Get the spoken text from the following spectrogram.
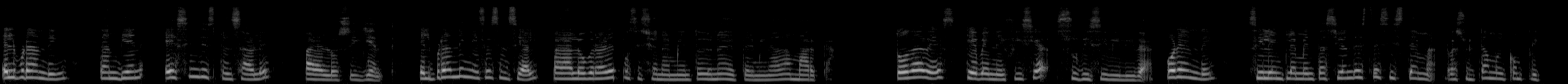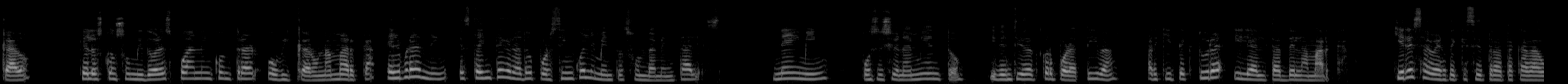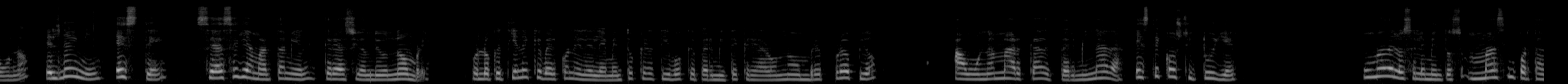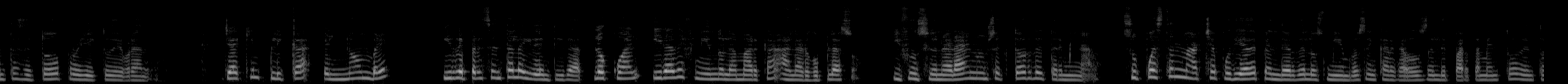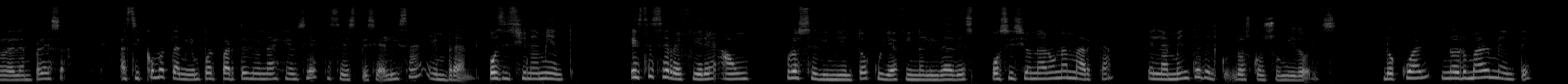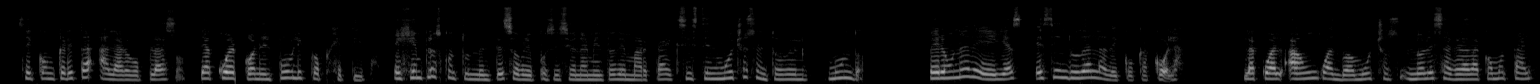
El branding también es indispensable para lo siguiente. El branding es esencial para lograr el posicionamiento de una determinada marca, toda vez que beneficia su visibilidad. Por ende, si la implementación de este sistema resulta muy complicado, que los consumidores puedan encontrar o ubicar una marca, el branding está integrado por cinco elementos fundamentales. Naming, posicionamiento, identidad corporativa, arquitectura y lealtad de la marca. ¿Quieres saber de qué se trata cada uno? El naming, este, se hace llamar también creación de un nombre, por lo que tiene que ver con el elemento creativo que permite crear un nombre propio a una marca determinada. Este constituye uno de los elementos más importantes de todo proyecto de branding, ya que implica el nombre y representa la identidad, lo cual irá definiendo la marca a largo plazo y funcionará en un sector determinado. Su puesta en marcha podía depender de los miembros encargados del departamento dentro de la empresa, así como también por parte de una agencia que se especializa en branding. Posicionamiento. Este se refiere a un procedimiento cuya finalidad es posicionar una marca en la mente de los consumidores, lo cual normalmente se concreta a largo plazo, de acuerdo con el público objetivo. Ejemplos contundentes sobre posicionamiento de marca existen muchos en todo el mundo pero una de ellas es sin duda la de Coca-Cola, la cual aun cuando a muchos no les agrada como tal,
